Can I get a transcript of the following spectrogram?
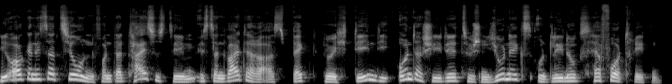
Die Organisation von Dateisystemen ist ein weiterer Aspekt, durch den die Unterschiede zwischen Unix und Linux hervortreten.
